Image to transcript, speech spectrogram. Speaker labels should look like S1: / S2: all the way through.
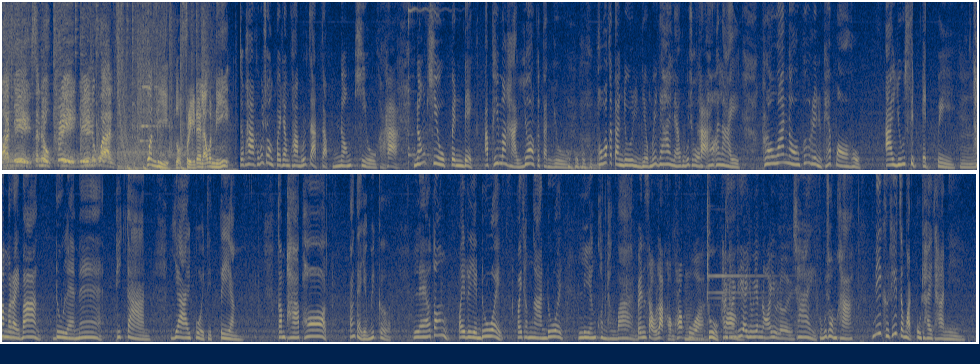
S1: วันดี สนุกฟรี ดีทุกวัน
S2: วันดีโหลดฟรีได้แล้ววันนี้
S3: จะพาคุณผู้ชมไปทำความรู้จักกับน้องคิวค่ะ
S4: ค่ะ
S3: น้องคิวเป็นเด็กอภิมหายอดกตัญญูเพราะว่ากตัญญูอย่างเดียวไม่ได้แล้วคุณผู้ชม
S4: ค่ะ
S3: เพราะอะไร เพราะว่าน้องเพิ่งเรียนอยู่แค่ป .6 อายุ 11 ปี
S4: อืม
S3: ทำอะไรบ้าง ดูแลแม่ พิการ ยายป่วยติดเตียงกำพร้าพ่อตั้งแต่ยังไม่เกิด แล้วต้องไปเรียนด้วย ไปทำงานด้วยเลี้ยงคนทั้งบ้าน
S4: เป็นเสาหลักของครอบครัว
S3: ถูกต้อง
S4: ทั้งๆที่อายุยังน้อยอยู่เลย
S3: ใช่ คุณผู้ชมคะ นี่คือที่จังหวัดอุทัยธานี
